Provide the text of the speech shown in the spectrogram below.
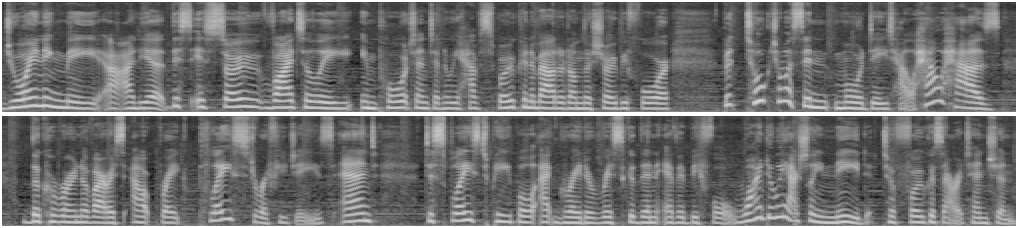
joining me, uh, Alia. This is so vitally important, and we have spoken about it on the show before. But talk to us in more detail. How has the coronavirus outbreak placed refugees and displaced people at greater risk than ever before? Why do we actually need to focus our attention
